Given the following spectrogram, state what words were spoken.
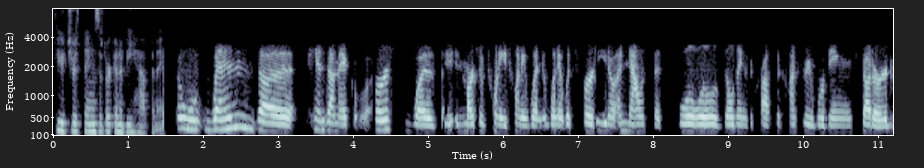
future things that are going to be happening? So when the pandemic first was in March of 2020 when when it was first you know announced that school buildings across the country were being shuttered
